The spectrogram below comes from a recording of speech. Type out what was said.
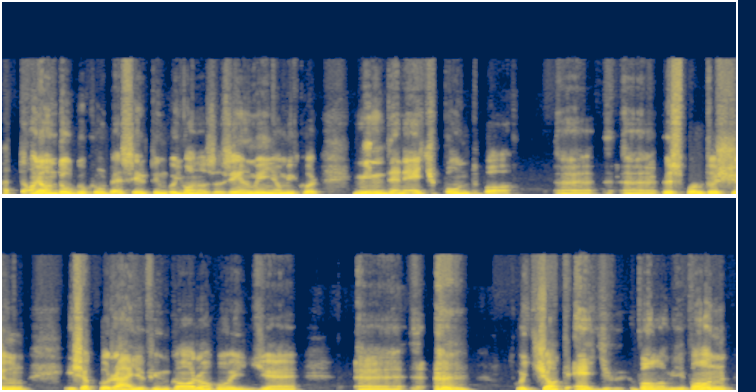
Hát olyan dolgokról beszéltünk, hogy van az az élmény, amikor minden egy pontba eh, eh, összpontosul, és akkor rájövünk arra, hogy hogy csak egy valami van,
